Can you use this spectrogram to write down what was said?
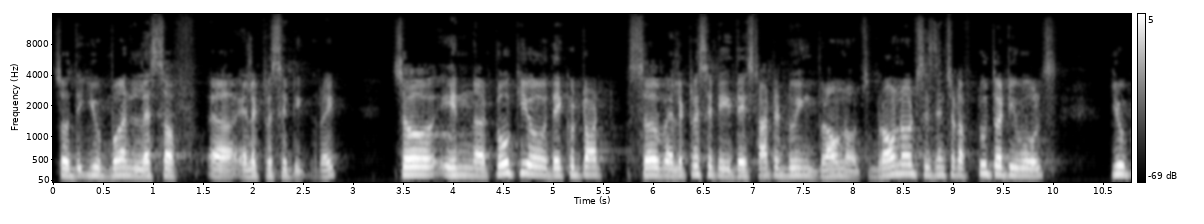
so that you burn less of uh, electricity, right? So in uh, Tokyo, they could not serve electricity. They started doing brownouts. Brownouts is instead of 230 volts, you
